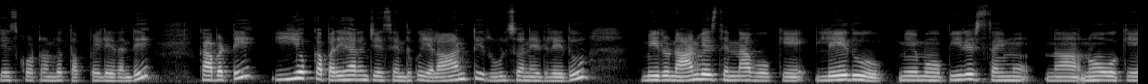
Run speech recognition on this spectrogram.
చేసుకోవటంలో తప్పే లేదండి. కాబట్టి ఈ యొక్క పరిహారం చేసేందుకు ఎలాంటి రూల్స్ అనేది లేదు. మీరు నాన్ వెజ్ తిన్నా ఓకే లేదు మేము పీరియడ్స్ టైము నా నో ఓకే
